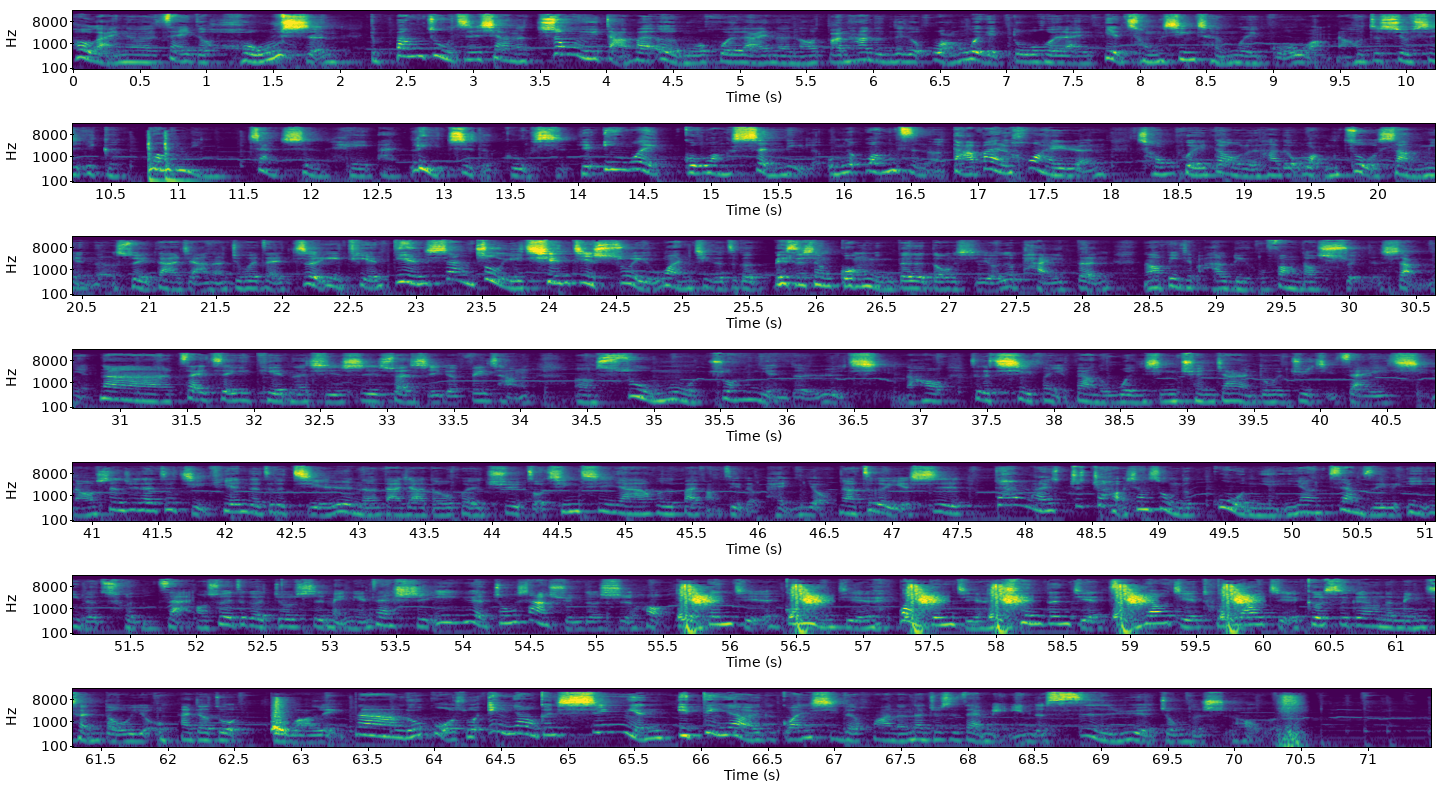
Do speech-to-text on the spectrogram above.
后来呢，在一个猴神的帮助之下呢，终于打败恶魔回来呢，然后把他的那个王位给夺回来，便重新成为国王。然后这就是一个光明战胜黑暗励志的故事。也因为国王胜利了，我们的王子呢，打败了坏人，重回到了他的王座上面呢，所以大家呢就会在这一天点上数以千计、数以万计的这个 类似像光明灯的东西哦，就排灯，然后并且把它流放到水的上面。那在这一天呢，其实是算是一个非常呃肃穆庄严的日期，然后这个气氛也非常的温馨，全家人都会聚集在一起，然后甚至在这几天的这个节日呢，大家都会去走亲戚呀、或者拜访自己的朋友。那这个也是对他们来，就就好像是我们的过年一样，这样子一个意义的存在。好，所以这个就是每年在十一月中下旬的时候，点灯节、光明节、万灯节、千灯节、斩妖节、屠妖节，各式各样的名称都有。它叫做 Diwali。那如果说硬要跟新年一定要有一个关系的话呢，那就是在每年的四月中的时候了。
